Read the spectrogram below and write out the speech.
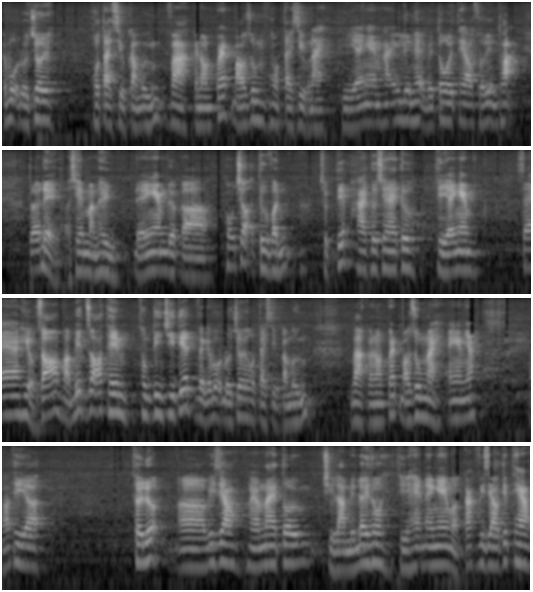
cái bộ đồ chơi hột tài xỉu cảm ứng và cái nón quét báo dung hột tài xỉu này thì anh em hãy liên hệ với tôi theo số điện thoại tôi đã để ở trên màn hình để anh em được uh, hỗ trợ tư vấn trực tiếp 24 trên 24 thì anh em sẽ hiểu rõ và biết rõ thêm thông tin chi tiết về cái bộ đồ chơi hột tài xỉu cảm ứng và cái nón quét báo dung này, anh em nhé. Đó thì ờ, thời lượng ờ, video ngày hôm nay tôi chỉ làm đến đây thôi, thì hẹn anh em ở các video tiếp theo.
